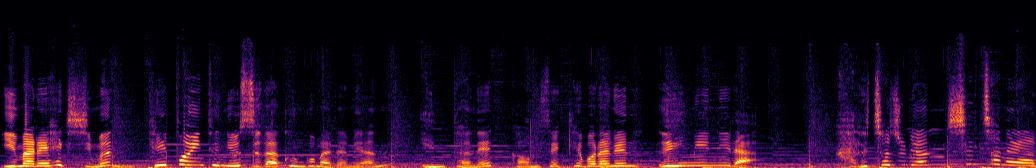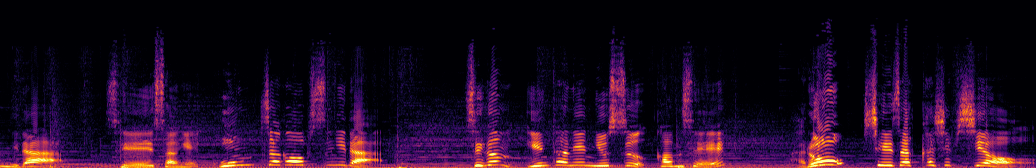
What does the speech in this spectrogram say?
이 말의 핵심은 키포인트 뉴스가 궁금하다면 인터넷 검색해보라는 의미입니다. 가르쳐주면 실천해야 합니다. 세상에 공짜가 없습니다. 지금 인터넷 뉴스 검색 바로 시작하십시오.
